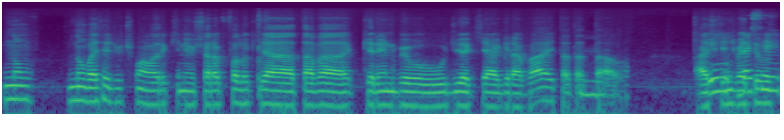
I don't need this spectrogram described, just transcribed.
não, não vai ser de última hora, que nem o Xarap falou que já tava querendo ver o, o dia que ia gravar e tal, tal, tal. Acho que a Uhum. O- gente vai, ter ser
